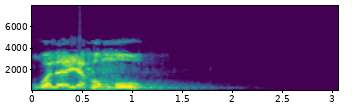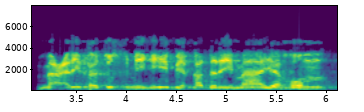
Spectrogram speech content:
ولا يهم معرفة اسمه بقدر ما يهم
